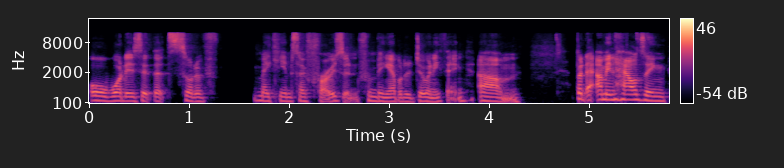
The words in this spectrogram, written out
or what is it that's sort of making him so frozen from being able to do anything. Um, but I mean, housing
